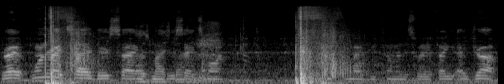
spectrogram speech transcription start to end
Right, one right side, their side, That was my their stun. side spawn. He might be coming this way. If I, I drop,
